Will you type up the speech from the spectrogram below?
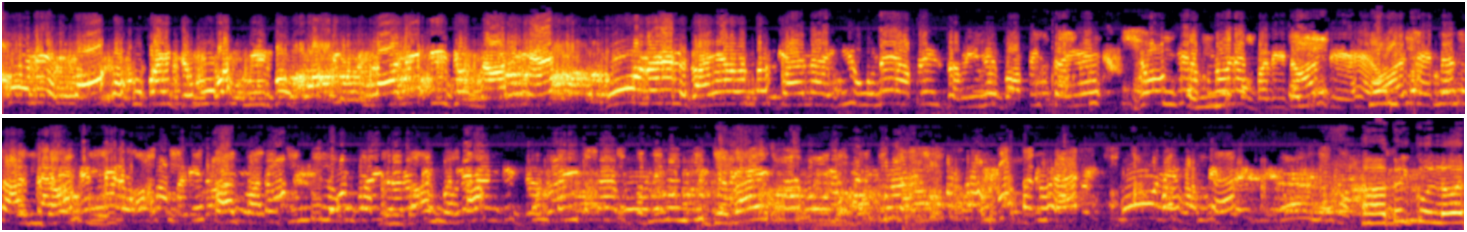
पाक ऑक्यूपाइड जम्मू कश्मीर को वापस लाने की जो नारे हैं वो उन्होंने लगाए हैं। उनका कहना है कि उन्हें अपनी जमीनें वापस चाहिए जो कि उन्होंने बलिदान दिए हैं। आज से इतने साल पहले जिन भी लोगों का बलिदान हुआ था। जिन भी लोगों का बलिदान हुआ था। उनकी जगह है वो उन्हें वापस चाहिए। हाँ बिल्कुल। और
